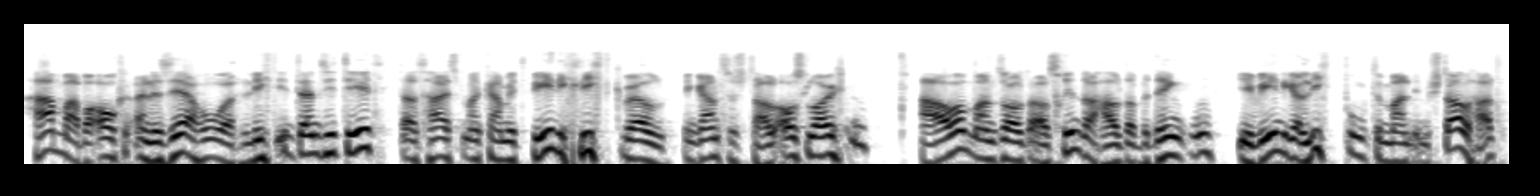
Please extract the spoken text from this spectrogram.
haben aber auch eine sehr hohe Lichtintensität. Das heißt, man kann mit wenig Lichtquellen den ganzen Stall ausleuchten. Aber man sollte als Rinderhalter bedenken, je weniger Lichtpunkte man im Stall hat,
